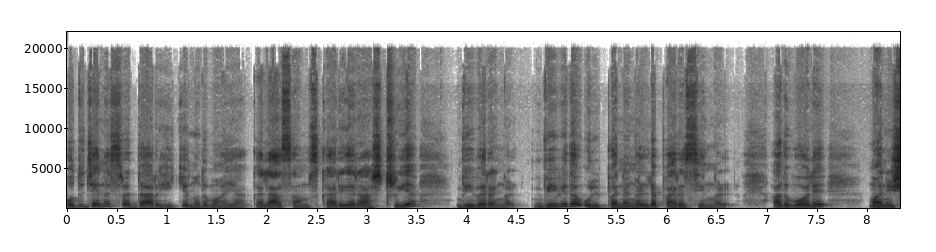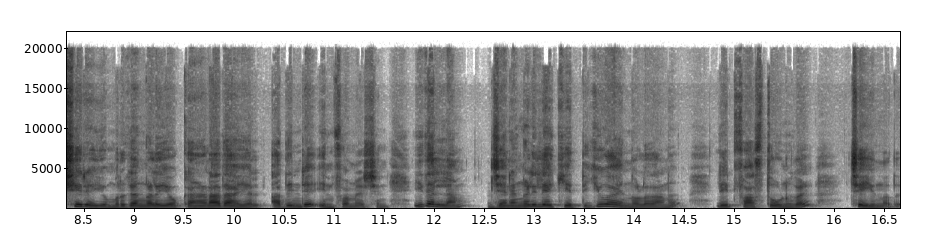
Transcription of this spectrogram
പൊതുജന ശ്രദ്ധ അർഹിക്കുന്നതുമായ കലാ സാംസ്കാരിക രാഷ്ട്രീയ വിവരങ്ങൾ വിവിധ ഉൽപ്പന്നങ്ങളുടെ പരസ്യങ്ങൾ അതുപോലെ മനുഷ്യരെയോ മൃഗങ്ങളെയോ കാണാതായാൽ അതിന്റെ ഇൻഫർമേഷൻ ഇതെല്ലാം ജനങ്ങളിലേക്ക് എത്തിക്കുക എന്നുള്ളതാണ് ലിറ്റ് ഫാസ്റ്റ് തൂണുകൾ ചെയ്യുന്നത്.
